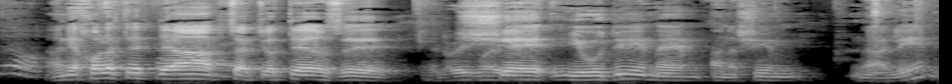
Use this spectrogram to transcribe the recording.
לא, אני יכול לתת דעה קצת יותר, זה שיהודים הם אנשים נעלים.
